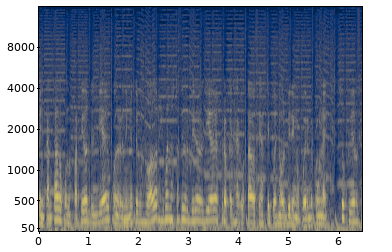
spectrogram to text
encantado con los partidos del día de hoy, con el rendimiento de los jugadores. Y bueno, esto ha sido el video del día de hoy. Espero que les haya gustado. Si es así, pues no olviden apoyarme con un like, suscribiéndose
